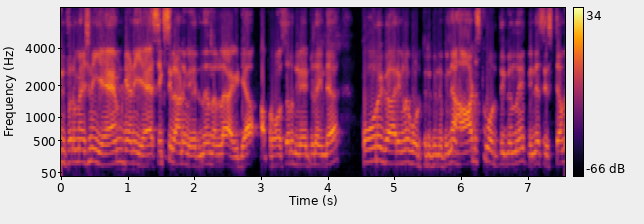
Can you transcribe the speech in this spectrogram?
information A M D ആണ്. എ സിക്സിലാണ് വരുന്നത് എന്നുള്ള ഐഡിയ ആ പ്രോസർ റിലേറ്റഡ് അതിന്റെ കോറ് കാര്യങ്ങൾ കൊടുത്തിരിക്കുന്നത് പിന്നെ ഹാർഡ് ഡിസ്ക് കൊടുത്തിരിക്കുന്നത് പിന്നെ സിസ്റ്റം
